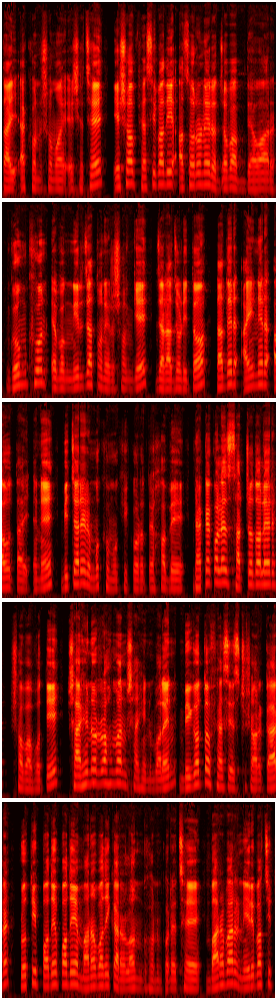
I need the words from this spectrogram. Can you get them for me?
তাই এখন সময় এসেছে এসব ফ্যাসিবাদী আচরণের জবাব দেওয়ার। গুম, খুন এবং নির্যাতনের সঙ্গে যারা জড়িত, তাদের আইনের আওতায় এনে বিচারের মুখোমুখি করতে হবে। ঢাকা কলেজ ছাত্রদলের সভাপতি শাহিনুর রহমান শাহিন বলেন, বিগত ফ্যাসিস্ট সরকার প্রতি পদে পদে মানবাধিকার লঙ্ঘন করেছে। বারবার নির্বাচিত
